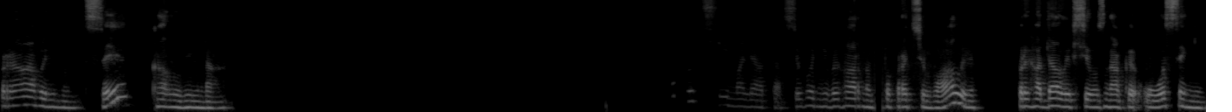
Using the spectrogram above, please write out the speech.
Правильно, це калина. Оці малята. Сьогодні ви гарно попрацювали, пригадали всі ознаки осені,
